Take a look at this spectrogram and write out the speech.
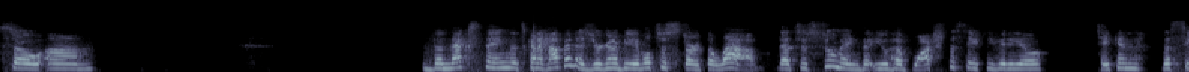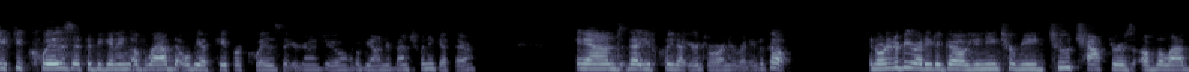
so um, the next thing that's going to happen is you're going to be able to start the lab. That's assuming that you have watched the safety video, taken the safety quiz at the beginning of lab. That will be a paper quiz that you're going to do. It'll be on your bench when you get there. And that you've cleaned out your drawer and you're ready to go. In order to be ready to go, you need to read two chapters of the lab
